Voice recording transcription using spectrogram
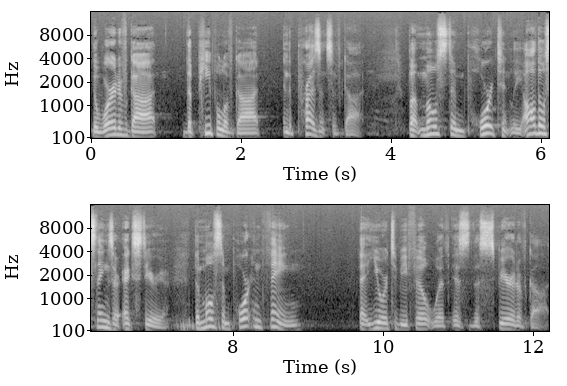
the Word of God, the people of God, and the presence of God. But most importantly, all those things are exterior. The most important thing that you are to be filled with is the Spirit of God.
